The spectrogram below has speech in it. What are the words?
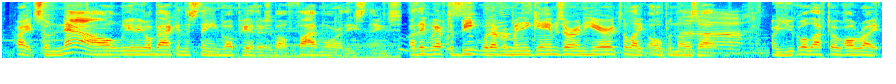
All right, so now we gotta go back in this thing and go up here. There's about five more of these things. I think we have to beat whatever mini games are in here to like open those up. Uh. Or you go left or go right.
